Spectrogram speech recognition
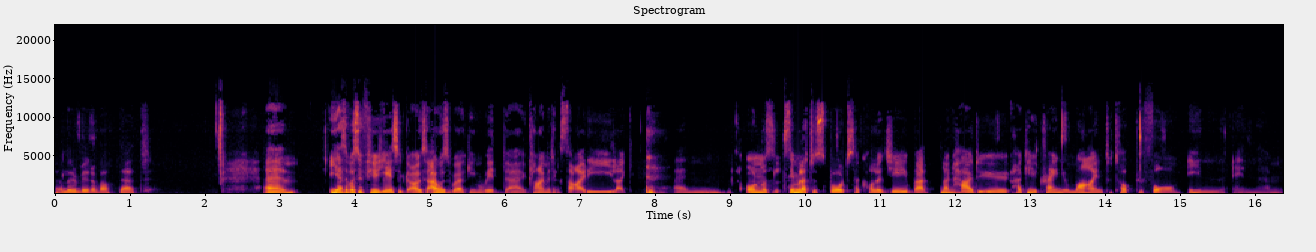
a little bit about that. Um, yes, it was a few years ago. So I was working with uh, climate anxiety, like um, almost similar to sports psychology, but like how do you how can you train your mind to top perform in in um,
